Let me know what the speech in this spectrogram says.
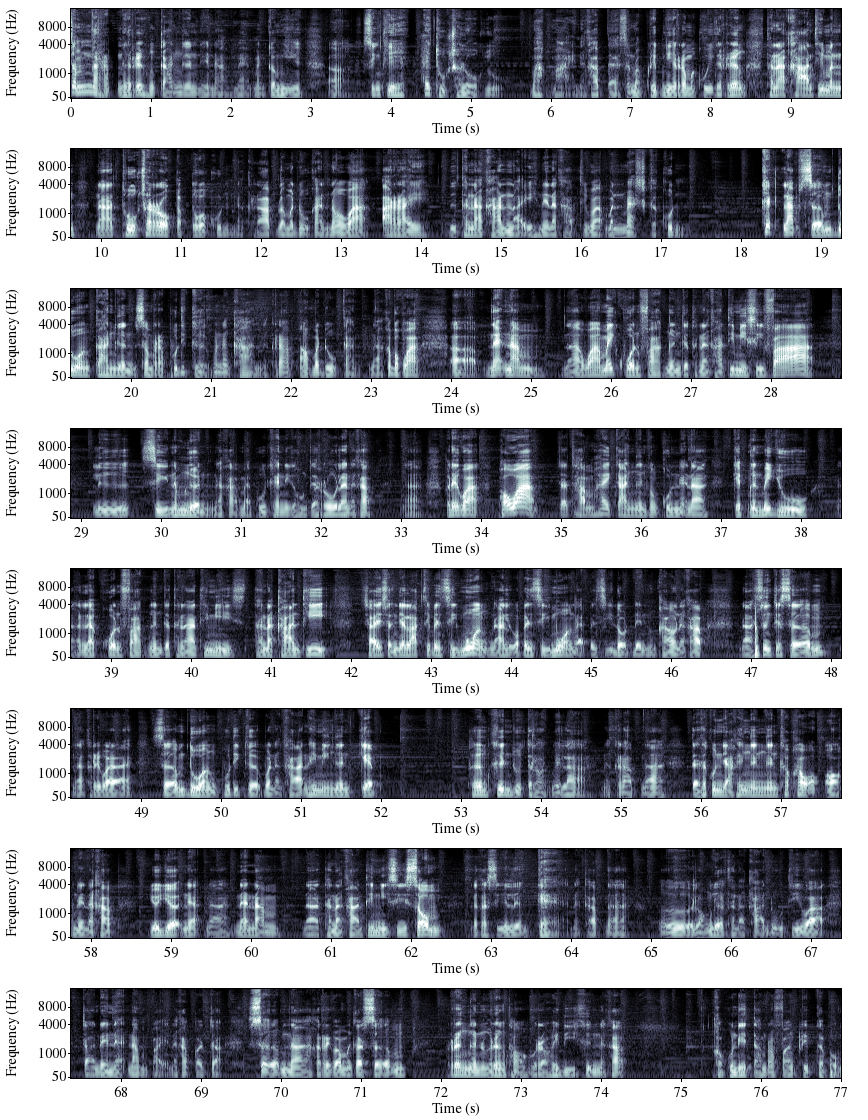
สำหรับในเรื่องของการเงินเนี่ยนะแหมมันก็มีสิ่งที่ให้ถูกโฉลกอยู่มากมายนะครับ แต่สำหรับคลิปนี้เรามาคุยกันเรื่อง ธนาคารที่มันนะถูกโฉลกกับตัวคุณนะครับ เรามาดูกันเนาะว่าอะไรหรือธนาคารไหนเนี่ยนะครับที่ว่ามันแมชกับคุณเคล็ดลับเสริมดวงการเงินสำหรับผู้ที่เกิดวันอังคารนะครับ เอามาดูกันนะเขาบอกว่าแนะนำนะว่าไม่ควรฝากเงินกับธนาคารที่มีสีฟ้า หรือสีน้ำเงินนะครับแหมพูดแค่นี้ก็คงจะรู้แล้วนะครับนะก็เรียกว่าเพราะว่าจะทำให้การเงินของคุณเนี่ยนะเก็บเงินไม่อยู่นะและควรฝากเงินกับธนาที่มีธนาคารที่ใช้สัญลักษณ์ที่เป็นสีม่วงนะหรือว่าเป็นสีม่วงแหละเป็นสีโดดเด่นของเขานะครับนะซึ่งจะเสริมนะเขาเรียกว่าเสริมดวงผู้ที่เกิดวันอังคารให้มีเงินเก็บเพิ่มขึ้นอยู่ตลอดเวลานะครับนะแต่ถ้าคุณอยากให้เงินเงินเข้าๆออกๆเนี่ยนะครับ เยอะๆเนี่ยนะแนะนำนะธนาคารที่มีสีส้มแล้วก็สีเหลืองแก่นะครับนะเออลองเลือกธนาคารดูที่ว่าจารย์ได้แนะนำไปนะครับ ก็จะเสริมนะเขาเรียกว่ามันก็เสริมเรื่องเงินเรื่องทองของเราให้ดีขึ้นนะครับ ขอบคุณที่ตามรับฟังคลิปครับผม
